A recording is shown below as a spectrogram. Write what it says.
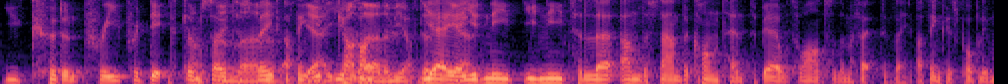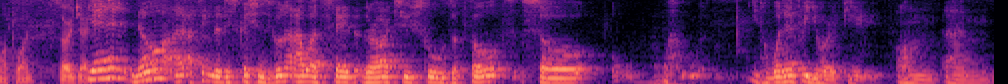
you couldn't pre-predict them, so to speak. Them. I think yeah, you can't learn them. You have to. Yeah, yeah. yeah. You'd need you need to le- understand the content to be able to answer them effectively. I think is probably my point. Sorry, James. Yeah, no, I, I think the discussion is good. I would say that there are two schools of thought. So you know, whatever your view on um,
